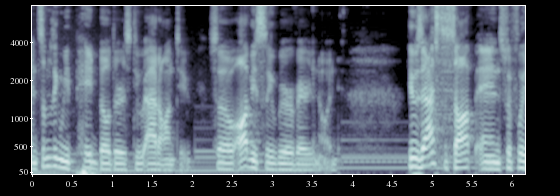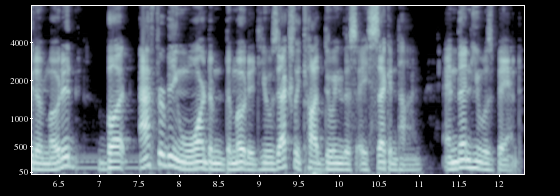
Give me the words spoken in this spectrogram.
and something we paid builders to add on to, so obviously we were very annoyed. He was asked to stop and swiftly demoted, but after being warned and demoted, he was actually caught doing this a second time, and then he was banned.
